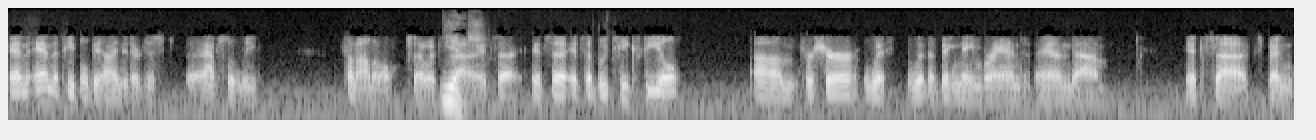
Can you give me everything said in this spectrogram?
and and the people behind it are just uh, absolutely phenomenal. So it's yes. uh, it's a it's a it's a boutique feel um, for sure with with a big name brand, and um, it's uh, it's been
